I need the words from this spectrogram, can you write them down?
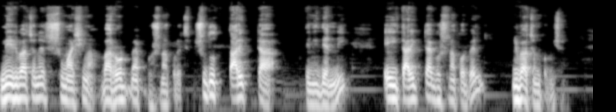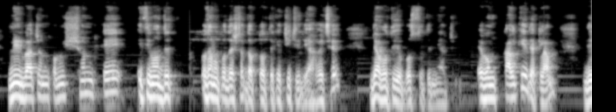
নির্বাচনের সময়সীমা বা রোড ম্যাপ ঘোষণা করেছেন। শুধু তারিখটা তিনি দেননি, এই তারিখটা ঘোষণা করবেন নির্বাচন কমিশন। নির্বাচন কমিশনকে ইতিমধ্যে প্রধান উপদেষ্টা দপ্তর থেকে চিঠি দেওয়া হয়েছে, যাবতীয় প্রস্তুতি নেওয়ার জন্য। এবং কালকেই দেখলাম যে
